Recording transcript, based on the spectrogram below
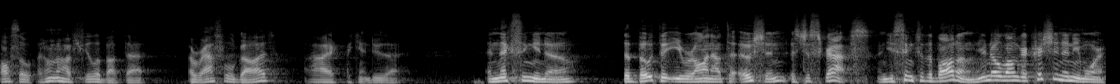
also, I don't know how I feel about that. A wrathful God? I, I can't do that. And next thing you know, the boat that you were on out to ocean is just scraps, and you sink to the bottom. You're no longer Christian anymore.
